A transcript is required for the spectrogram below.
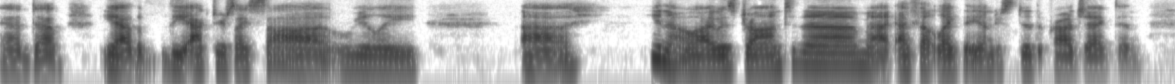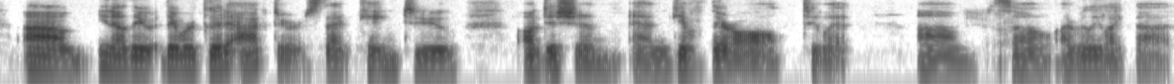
And uh, yeah the, the actors i saw really uh you know, I was drawn to them. I, I felt like they understood the project, and um, you know, they they were good actors that came to audition and give their all to it. Um, so I really like that.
